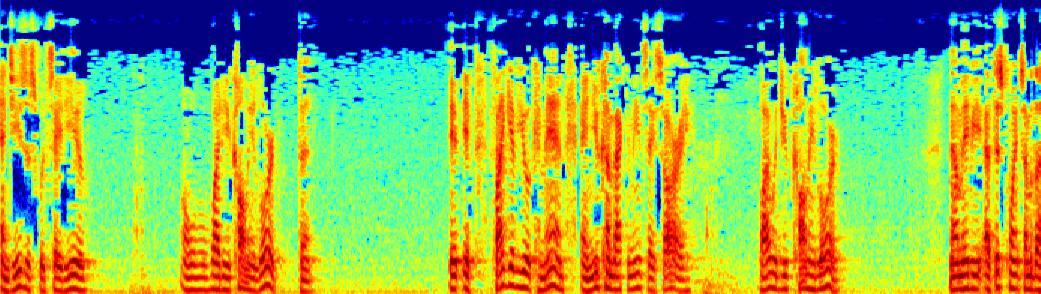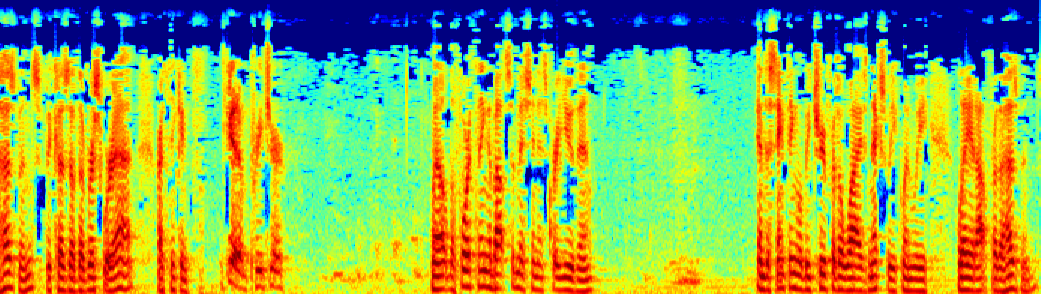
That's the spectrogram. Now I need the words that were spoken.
And Jesus would say to you, Oh, why do you call me Lord then? If, if, if I give you a command and you come back to me and say sorry, why would you call me Lord? Now, maybe at this point, some of the husbands, because of the verse we're at, are thinking, Get him, preacher. Well, the fourth thing about submission is for you then. And the same thing will be true for the wives next week when we lay it out for the husbands.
